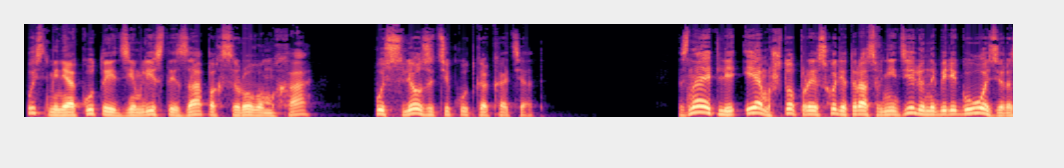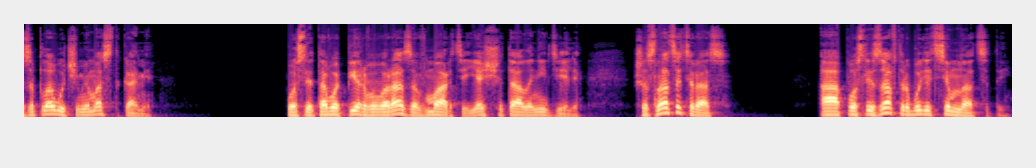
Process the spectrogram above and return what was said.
Пусть меня окутает землистый запах сырого мха, пусть слезы текут, как хотят. Знает ли М, что происходит раз в неделю на берегу озера за плавучими мостками? После того первого раза в марте я считала недели. Шестнадцать раз. А послезавтра будет семнадцатый.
